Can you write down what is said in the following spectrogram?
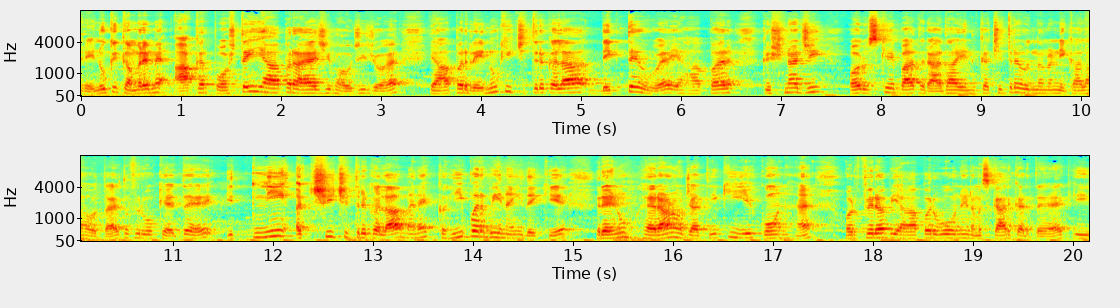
रेनू के कमरे में आकर पहुँचते ही यहाँ पर आया जी भाऊजी जो है, यहाँ पर रेनू की चित्रकला देखते हुए यहाँ पर कृष्णा जी और उसके बाद राधा, इनका चित्र उन्होंने निकाला होता है तो फिर वो कहते हैं, इतनी अच्छी चित्रकला मैंने कहीं पर भी नहीं देखी है। रेनू हैरान हो जाती है कि ये कौन है? और फिर अब यहाँ पर वो उन्हें नमस्कार करते हैं कि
